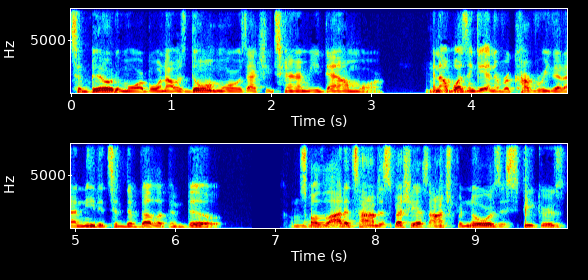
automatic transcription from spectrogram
to build more. But when I was doing more, it was actually tearing me down more. And I mm. wasn't getting a recovery that I needed to develop and build. So a lot of times, especially as entrepreneurs, as speakers,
